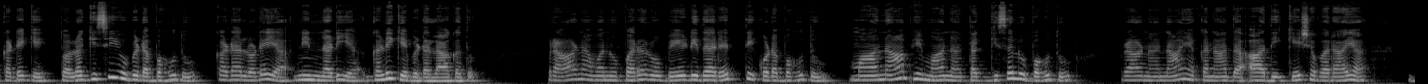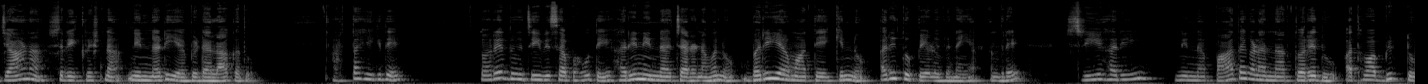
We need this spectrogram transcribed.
ಕಡೆಗೆ ತೊಲಗಿಸಿಯೂ ಬಿಡಬಹುದು, ಕಡಲೊಡೆಯ ನಿನ್ನಡಿಯ ಗಳಿಗೆ ಬಿಡಲಾಗದು. ಪ್ರಾಣವನು ಪರರು ಬೇಡಿದರೆತ್ತಿ ಕೊಡಬಹುದು, ಮಾನಾಭಿಮಾನ ತಗ್ಗಿಸಲುಬಹುದು. ಪ್ರಾಣನಾಯಕನಾದ ಆದಿ ಕೇಶವರಾಯ ಜಾಣ ಶ್ರೀಕೃಷ್ಣ ನಿನ್ನಡಿಯ ಬಿಡಲಾಗದು. ಅರ್ಥ ಹೀಗಿದೆ? ತೊರೆದು ಜೀವಿಸಬಹುದೇ ಹರಿನಿನ್ನ ಚರಣವನ್ನು ಬರಿಯ ಮಾತೇಕಿನ್ನು ಅರಿತು ಪೇಳುವಿನಯ ಅಂದರೆ ಶ್ರೀಹರಿ ನಿನ್ನ ಪಾದಗಳನ್ನು ತೊರೆದು ಅಥವಾ ಬಿಟ್ಟು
